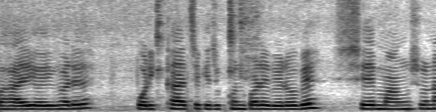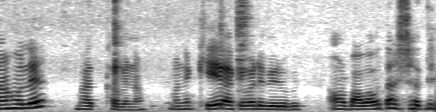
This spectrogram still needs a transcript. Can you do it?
ভাই ওই ঘরে পরীক্ষা আছে, কিছুক্ষণ পরে বেরোবে। সে মাংস না হলে ভাত খাবে না। মানে খেয়ে একেবারে বেরোবে। আমার বাবাও তার সাথে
